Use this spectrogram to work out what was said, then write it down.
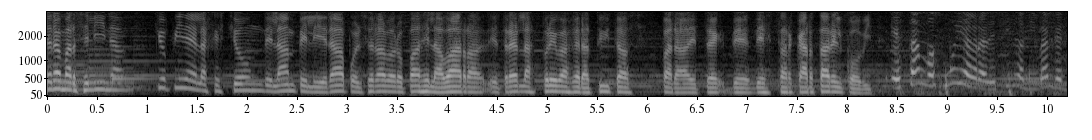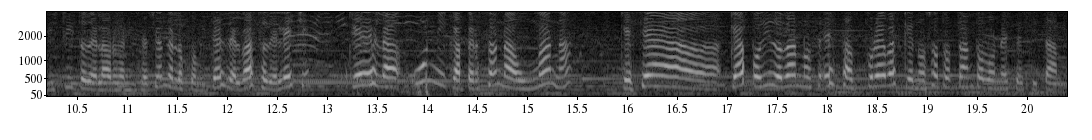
Señora Marcelina, ¿qué opina de la gestión del AMPE liderada por el señor Álvaro Paz de la Barra de traer las pruebas gratuitas para descartar el COVID? Estamos muy agradecidos a nivel del distrito de la organización de los comités del vaso de leche, que es la única persona humana que, sea, que ha podido darnos estas pruebas que nosotros tanto lo necesitamos.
